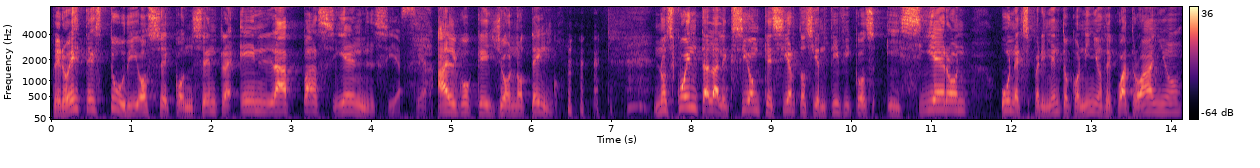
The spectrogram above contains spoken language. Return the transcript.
Pero este estudio se concentra en la paciencia, algo que yo no tengo. Nos cuenta la lección que ciertos científicos hicieron un experimento con niños de cuatro años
